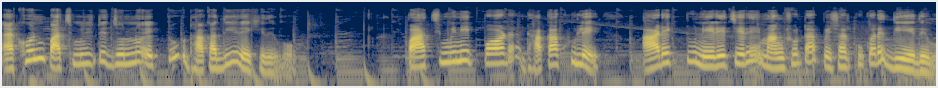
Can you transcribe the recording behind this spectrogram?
এখন পাঁচ মিনিটের জন্য একটু ঢাকা দিয়ে রেখে দেব। পাঁচ মিনিট পর ঢাকা খুলে আর একটু নেড়ে চেড়ে মাংসটা প্রেশার কুকারে দিয়ে দেব।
